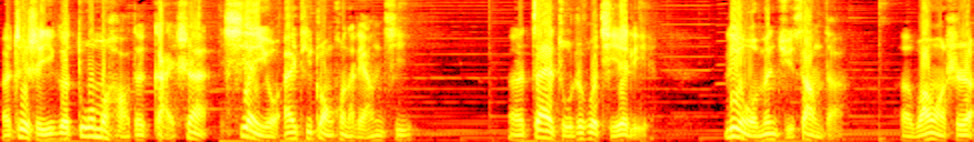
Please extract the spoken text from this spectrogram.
呃，这是一个多么好的改善现有 IT 状况的良机。呃，在组织或企业里，令我们沮丧的，呃，往往是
